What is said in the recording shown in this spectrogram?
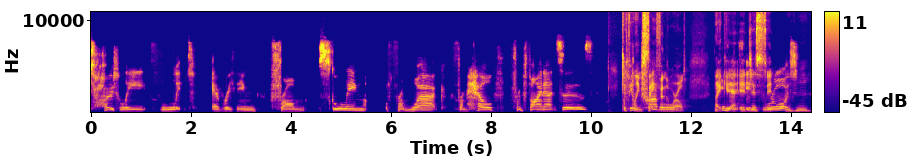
totally flipped everything from schooling, from work, from health, from finances, to feeling safe in the world. Like yes, it, it, it just brought it, mm-hmm.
